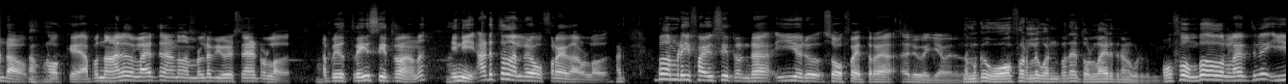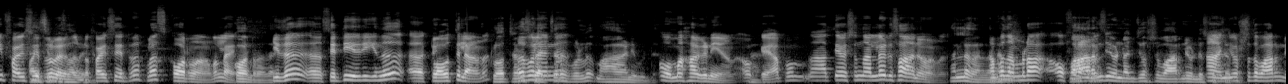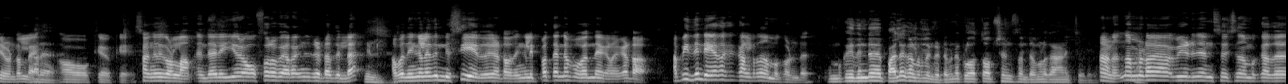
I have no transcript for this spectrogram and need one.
ഉണ്ടാവും. ഓക്കെ. അപ്പൊ നാല് തൊള്ളായിരത്തിനാണ് നമ്മളുടെ വ്യൂവേഴ്സിനായിട്ടുള്ളത്. അപ്പൊ ഇത് ത്രീ സീറ്റർ ആണ്. ഇനി അടുത്ത നല്ലൊരു ഓഫർ ഏതാ ഉള്ളത്? അപ്പൊ നമ്മുടെ ഈ ഫൈവ് സീറ്ററിന്റെ ഈ ഒരു സോഫ എത്ര രൂപയ്ക്കാണ് വരുന്നത്? നമുക്ക് ഓഫറിൽ ഒൻപത് തൊള്ളായിരത്തിനാണ് കൊടുക്കുന്നത്. ഓഫർ ഒമ്പത് തൊള്ളായിരത്തിന് ഈ ഫൈവ് സീറ്റർ വരുന്നുണ്ട്. ഫൈവ് സീറ്റർ പ്ലസ് കോർണർ ആണ് അല്ലേ? ഇത് സെറ്റ് ചെയ്തിരിക്കുന്നത് ക്ലോത്തിലാണ് ക്ലോത്ത് അതുപോലെ മഹാഗണി ഓ മഹാഗണിയാണ് ഓക്കെ അപ്പം അത്യാവശ്യം നല്ലൊരു സാധനമാണ്. അപ്പൊ നമ്മുടെ ഓഫർ വാറന്റി ഉണ്ട് അഞ്ച് വർഷം വാറന്റി ഉണ്ട് അഞ്ചു വർഷത്തെ വാറന്റി ഉണ്ടല്ലേ. ഓക്കെ ഓക്കെ സംഗതി കൊള്ളാം. എന്തായാലും ഈ ഒരു ഓഫർ വേറെ കിട്ടത്തില്ല. അപ്പൊ നിങ്ങൾ ഇത് മിസ് ചെയ്ത് കേട്ടോ. നിങ്ങൾ ഇപ്പൊ തന്നെ പോകുന്നേക്കണം കേട്ടോ. അപ്പൊ ഇതിന്റെ ഏതൊക്കെ കളർ നമുക്കുണ്ട്? നമുക്ക് ഇതിന്റെ പല കളറിലും കിട്ടും. പിന്നെ ക്ലോത്ത് ഓപ്ഷൻസ് ഉണ്ട് നമ്മൾ കാണിച്ചു കൊടുക്കും ആണ്. നമ്മുടെ വീടിനനുസരിച്ച് നമുക്കത്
